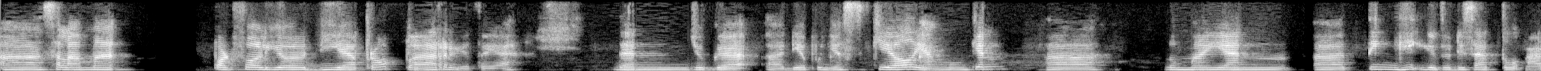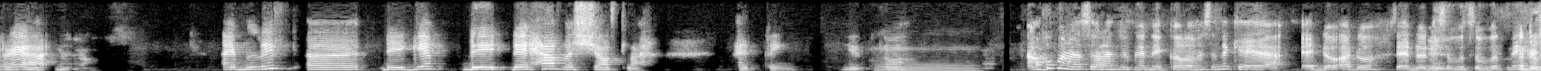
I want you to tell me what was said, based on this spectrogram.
uh, selama portfolio dia proper gitu ya, dan juga uh, dia punya skill yang mungkin uh, lumayan uh, tinggi gitu di satu area gitu. I believe uh, they give they they have a shot lah, I think gitu. Hmm. Aku penasaran juga nih, kalau misalnya kayak Edo, aduh, si Edo disebut-sebut nih. Aduh.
